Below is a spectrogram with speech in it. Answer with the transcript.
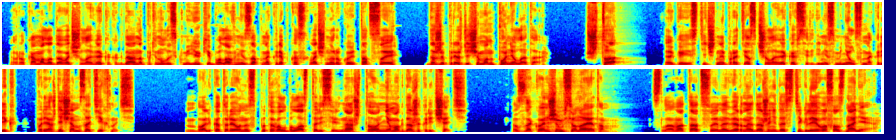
Рука молодого человека, когда она потянулась к Миюке, была внезапно крепко схвачена рукой Тацуи, даже прежде чем он понял это. «Что?» Эгоистичный протест человека в середине сменился на крик, прежде чем затихнуть. Боль, которую он испытывал, была столь сильна, что он не мог даже кричать. «Закончим всё на этом». Слова Тацуи, наверное, даже не достигли его сознания.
